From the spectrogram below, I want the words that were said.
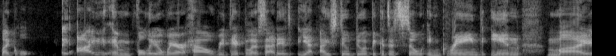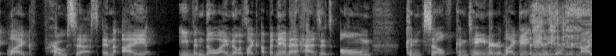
Like, I am fully aware how ridiculous that is, yet I still do it because it's so ingrained in my like process. And I, even though I know it's like a banana has its own self-container. Like it, it, you're not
